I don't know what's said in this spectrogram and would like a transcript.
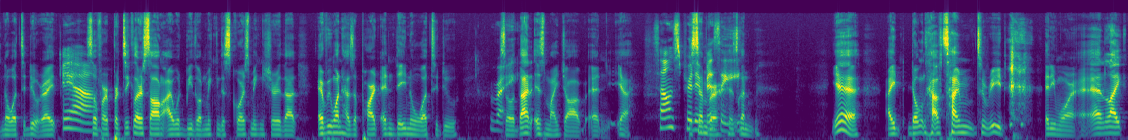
know what to do right Yeah. So for a particular song, I would be the one making the scores, making sure that everyone has a part and they know what to do. right. So that is my job, and yeah, sounds pretty December busy. is gonna. Be, yeah, I don't have time to read anymore, and like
